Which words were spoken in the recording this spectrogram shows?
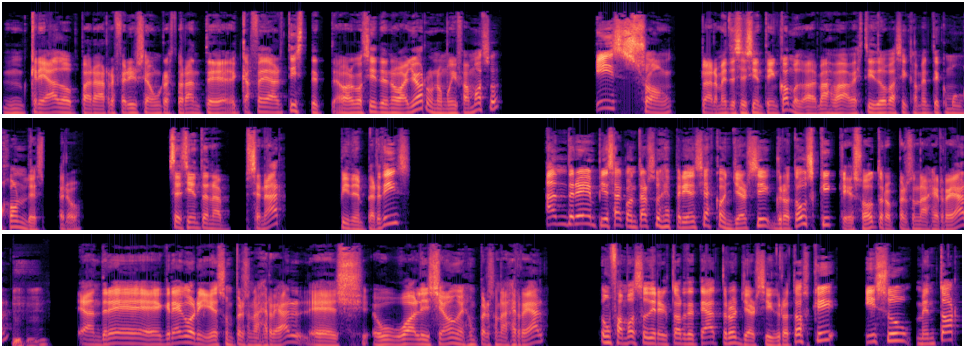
mm, creado para referirse a un restaurante, el Café Artiste o algo así de Nueva York, uno muy famoso. Y Son claramente se siente incómodo, además va vestido básicamente como un homeless, pero se sientan a cenar, piden perdiz. André empieza a contar sus experiencias con Jerzy Grotowski, que es otro personaje real. André Gregory es un personaje real, eh, Wally Shawn es un personaje real, un famoso director de teatro, Jerzy Grotowski, y su mentor,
